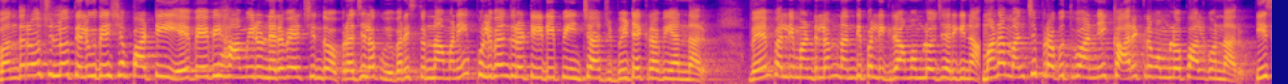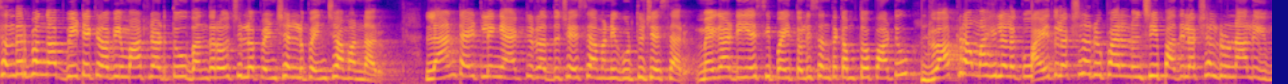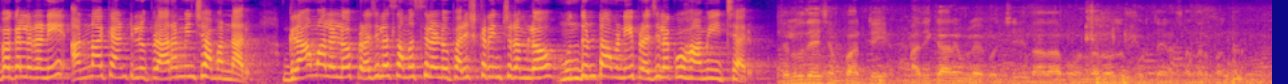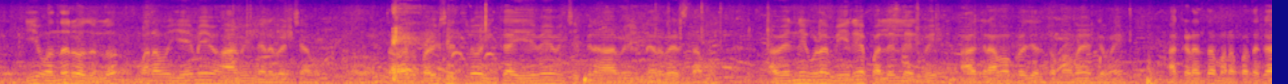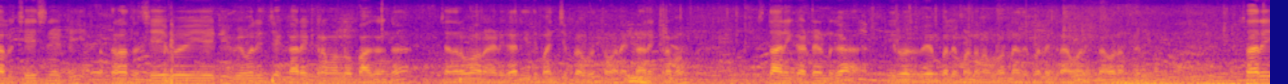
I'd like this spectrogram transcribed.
వంద రోజుల్లో తెలుగుదేశం పార్టీ ఏవేవి హామీలు నెరవేర్చిందో ప్రజలకు వివరిస్తున్నామని Pulivendula TDP incharge BTech Ravi అన్నారు. వేంపల్లి మండలం నందిపల్లి గ్రామంలో జరిగిన మన మంచి ప్రభుత్వాన్ని కార్యక్రమంలో పాల్గొన్నారు. ఈ సందర్భంగా బీటెక్ రవి మాట్లాడుతూ వంద రోజుల్లో పెన్షన్లు పెంచామన్నారు. ల్యాండ్ టైటిలింగ్ యాక్ట్ రద్దు చేశామని గుర్తు చేశారు. మెగా డిఎస్సిపై తొలి సంతకంతో పాటు డ్వాక్రా మహిళలకు ఐదు లక్షల రూపాయల నుంచి పది లక్షల రుణాలు ఇవ్వగలరని అన్నా క్యాంటీన్లు ప్రారంభించామన్నారు. గ్రామాలలో ప్రజల సమస్యలను పరిష్కరించడంలో ముందుంటామని ప్రజలకు హామీ ఇచ్చారు. తెలుగుదేశం పార్టీ అధికారంలోకి వచ్చి దాదాపు వంద రోజులు పూర్తయిన సందర్భంగా ఈ వంద రోజుల్లో మనం ఏమేమి హామీలు నెరవేర్చాము తర్వాత భవిష్యత్తులో ఇంకా ఏమేమి చెప్పిన హామీలు నెరవేరుస్తాము అవన్నీ కూడా మీరే పల్లెల్లోకి పోయి ఆ గ్రామ ప్రజలతో మమేకమై అక్కడంతా మన పథకాలు చేసినట్టు తర్వాత చేయబోయేటి వివరించే కార్యక్రమంలో భాగంగా చంద్రబాబు నాయుడు గారు ఇది మంచి ప్రభుత్వం అనే కార్యక్రమం దానికి అటెండ్గా ఈరోజు వేంపల్లి మండలంలో నదిపల్లి గ్రామానికి రావడం జరిగింది. ఒకసారి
